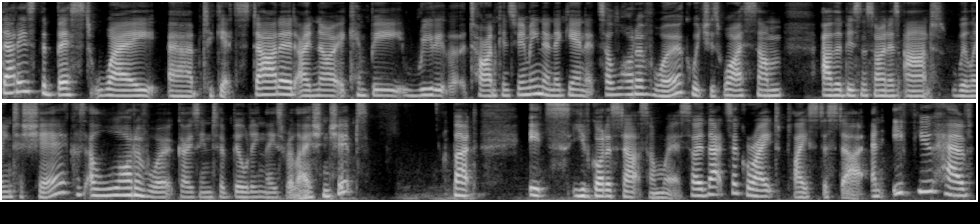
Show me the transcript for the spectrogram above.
that is the best way uh, to get started. I know it can be really time consuming. And again, it's a lot of work, which is why some other business owners aren't willing to share because a lot of work goes into building these relationships. But it's you've got to start somewhere. So that's a great place to start. And if you have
